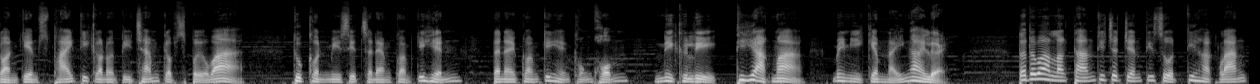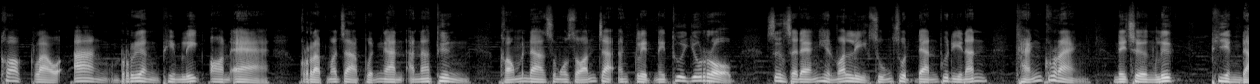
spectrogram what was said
ก่อนเกมสุดท้ายที่การันตีแชมป์กับสเปอร์ว่า ทุกคนมีสิทธิ์แสดงความคิดเห็น แต่ในความคิดเห็นของผม นี่คือลีกที่ยากมาก ไม่มีเกมไหนง่ายเลย แต่ถ้าว่าหลักฐานที่ชัดเจนที่สุดที่หักล้างข้อกล่าวอ้างเรื่องพิมลีกออนแอร์กลับมาจากผลงานอันน่าทึ่ง ของบรรดาสโมสรจากอังกฤษในทั่วยุโรป ซึ่งแสดงเห็นว่าลีกสูงสุดแดนผู้ดีนั้น แข็งแกร่งในเชิงลึกเพียงใด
